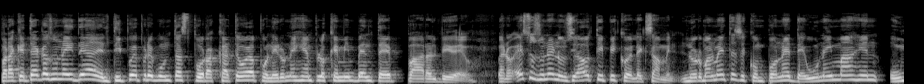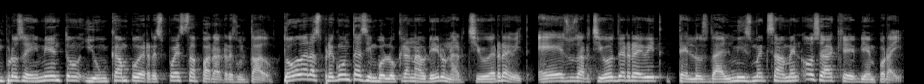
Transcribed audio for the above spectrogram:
Para que te hagas una idea del tipo de preguntas, por acá te voy a poner un ejemplo que me inventé para el video. Bueno, esto es un enunciado típico del examen. Normalmente se compone de una imagen, un procedimiento y un campo de respuesta para el resultado. Todas las preguntas involucran abrir un archivo de Revit. Esos archivos de Revit te los da el mismo examen, o sea que bien por ahí.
